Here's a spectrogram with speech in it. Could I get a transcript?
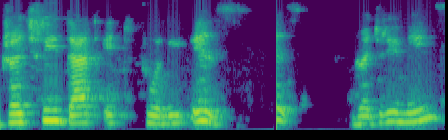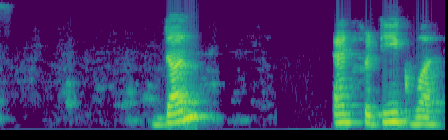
drudgery that it truly is. Drudgery means dull and fatigue work.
